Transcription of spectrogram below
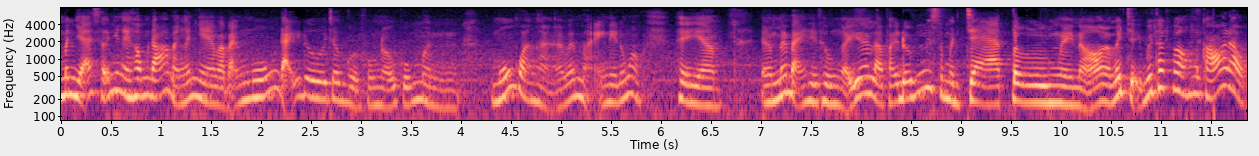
mình giả sử như ngày hôm đó bạn ở nhà và bạn muốn đẩy đưa cho người phụ nữ của mình muốn quan hệ với bạn đi, đúng không? Thì à, à, mấy bạn thì thường nghĩ là phải đứng xong mình trà tường này nọ là mấy chị mới thích, phải không? Không có đâu.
